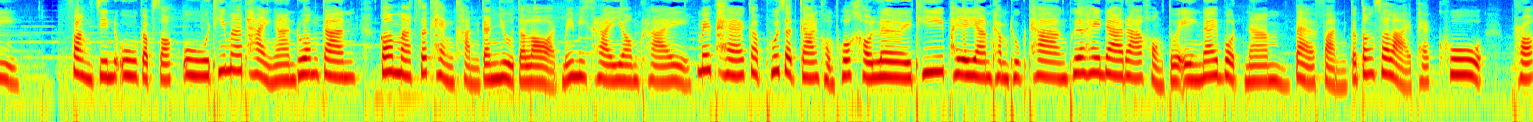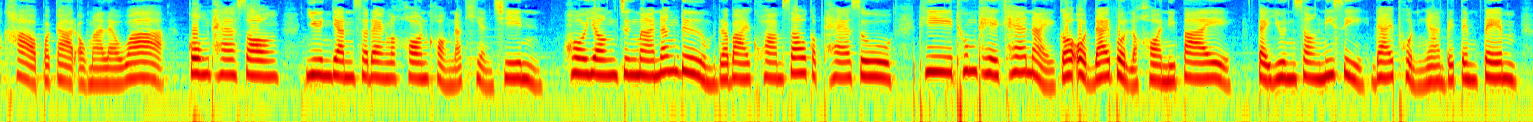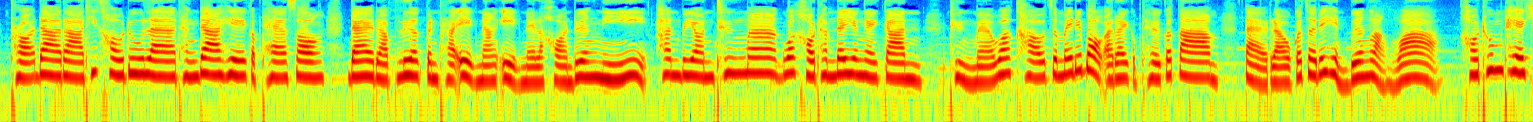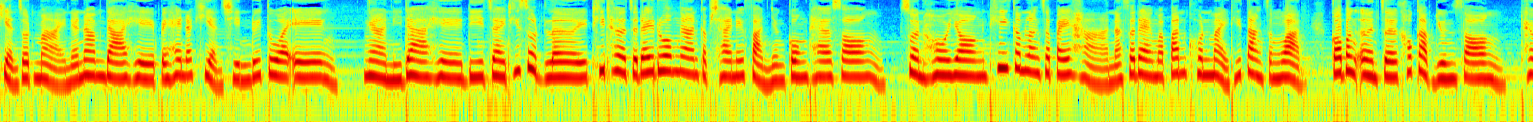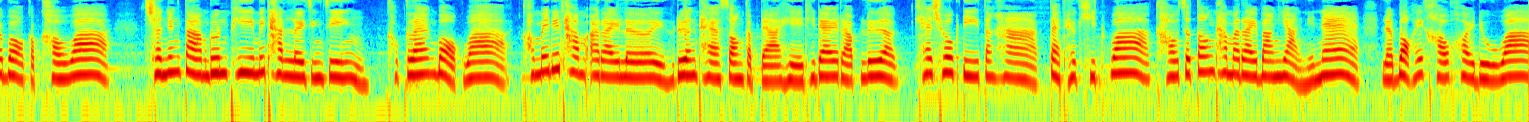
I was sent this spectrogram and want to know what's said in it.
ฝั่งจินอูกับซอกอูที่มาถ่ายงานร่วมกัน ก็มักจะแข่งขันกันอยู่ตลอด ไม่มีใครยอมใคร ไม่แพ้กับผู้จัดการของพวกเขาเลยที่พยายามทำทุกทางเพื่อให้ดาราของตัวเองได้บทนำแต่ฝันก็ต้องสลายแพ็คคู่ เพราะข่าวประกาศออกมาแล้วว่ากงแทซอง ยืนยันแสดงละครของนักเขียนชินโฮยองจึงมานั่งดื่มระบายความเศร้ากับแทซู ที่ทุ่มเทแค่ไหนก็อดได้บทละครนี้ไป แต่ยุนซองนี่สิได้ผลงานไปเต็มๆ เพราะดาราที่เขาดูแลทั้งดาเฮกับแทซอง ได้รับเลือกเป็นพระเอกนางเอกในละครเรื่องนี้ ฮันบยอนทึ่งมากว่าเขาทำได้ยังไงกัน ถึงแม้ว่าเขาจะไม่ได้บอกอะไรกับเธอก็ตาม แต่เราก็จะได้เห็นเบื้องหลังว่า เขาทุ่มเทเขียนจดหมายแนะนำดาเฮไปให้นักเขียนชินด้วยตัวเอง งานนีดาเฮดีใจที่สุดเลยที่เธอจะได้ร่วมงานกับชายในฝันอยังกงแทซอง ส่วนโฮยองที่กำลังจะไปหานักแสดงมาปั้นคนใหม่ที่ต่างจังหวัด ก็บังเอิญเจอเข้ากับยุนซอง เธอบอกกับเขาว่า ฉันยังตามรุ่นพี่ไม่ทันเลยจริง ๆ เขาแกล้งบอกว่าเขาไม่ได้ทำอะไรเลย เรื่องแทซองกับดาเฮที่ได้รับเลือก แค่โชคดีต่างหาก แต่เธอคิดว่าเขาจะต้องทำอะไรบางอย่างแน่ๆและบอกให้เขาคอยดูว่า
